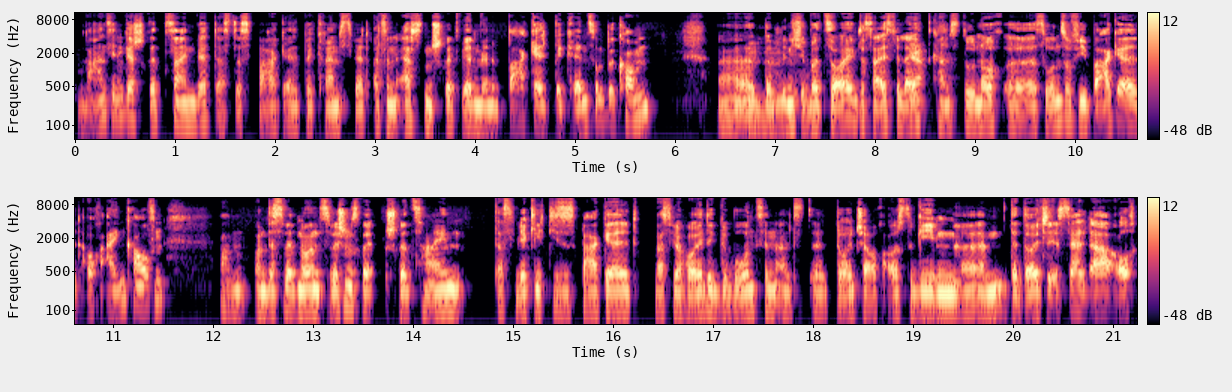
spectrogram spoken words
wahnsinniger Schritt sein wird, dass das Bargeld begrenzt wird. Also im ersten Schritt werden wir eine Bargeldbegrenzung bekommen. Äh, mhm. Da bin ich überzeugt. Das heißt, vielleicht ja. kannst du noch so und so viel Bargeld auch einkaufen. Ähm, und das wird nur ein Zwischenschritt sein, dass wirklich dieses Bargeld, was wir heute gewohnt sind, als äh, Deutsche auch auszugeben, ne? ähm, der Deutsche ist halt da auch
